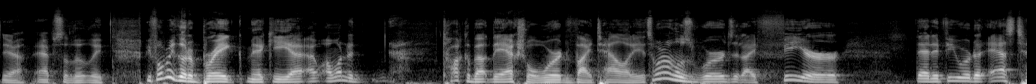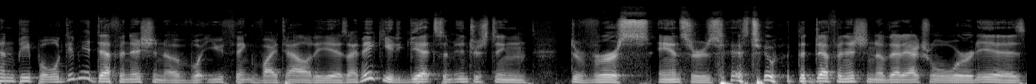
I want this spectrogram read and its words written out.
Yeah, absolutely. Before we go to break, Mickey, I, I want to talk about the actual word vitality. It's one of those words that I fear that if you were to ask 10 people, well, give me a definition of what you think vitality is, I think you'd get some interesting, diverse answers as to what the definition of that actual word is.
